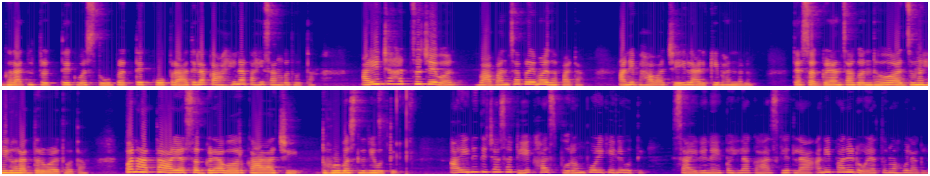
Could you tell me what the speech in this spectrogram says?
घरातील प्रत्येक वस्तू प्रत्येक कोपरा तिला काही ना काही सांगत होता. आईच्या हातचं जेवण बाबांचा प्रेमळ धपाटा आणि भावाची लाडकी भांडणं. त्या सगळ्यांचा गंध अजूनही घरात दरवळत होता. पण आता या सगळ्यावर काळाची धूळ बसलेली होती. आईने तिच्यासाठी खास पुरणपोळी केली होती. सायलीने पहिला घास घेतला आणि पाणी डोळ्यातून वाहू लागलं.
